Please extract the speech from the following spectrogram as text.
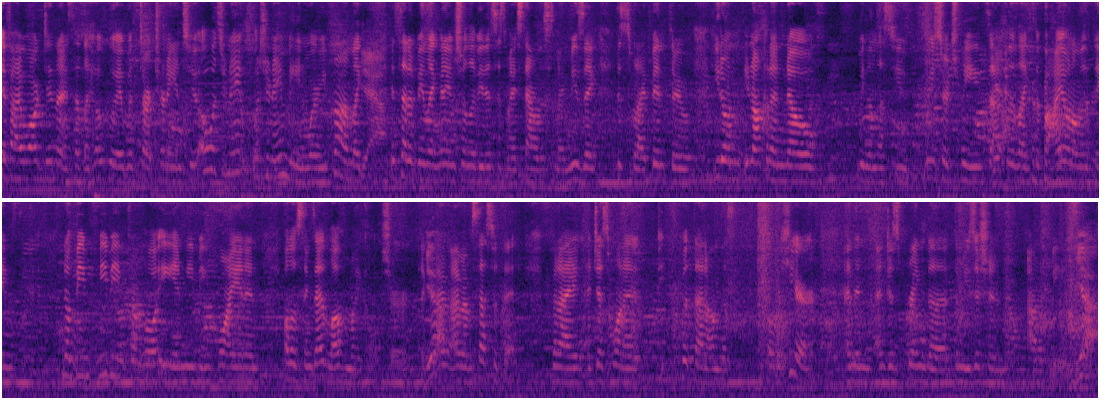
if I walked in and I said Leihoku, it would start turning into, oh, what's your name? What's your name mean? Where are you from? Like Yeah. instead of being like, my name's Olivia. This is my sound. This is my music. This is what I've been through. You don't. You're not gonna know. I mean, unless you research me exactly Yeah. like the bio and all the things. You know, be, me being from Hawaii and me being Hawaiian and all those things. I love my culture. Like Yeah. I, I'm obsessed with it. But I, I just want to put that on this over here, and then and just bring the the musician out of me. Yeah,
